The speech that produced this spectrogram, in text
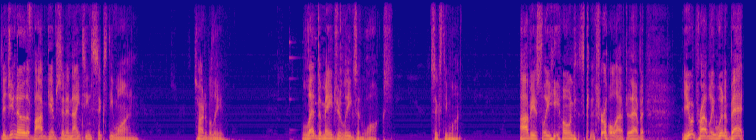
Did you know that Bob Gibson in 1961? It's hard to believe. Led the major leagues in walks. 61. Obviously, he honed his control after that, but you would probably win a bet.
